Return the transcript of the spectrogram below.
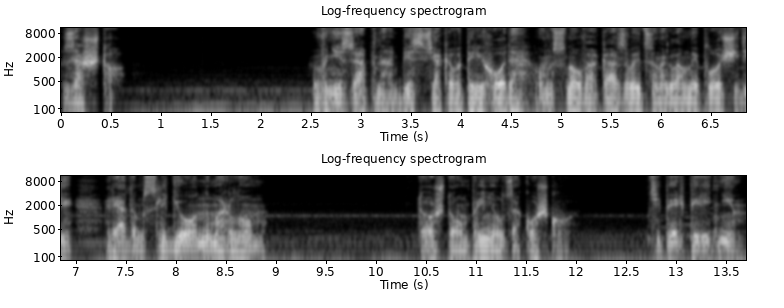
За что?» Внезапно, без всякого перехода, он снова оказывается на главной площади рядом с легионным орлом. То, что он принял за кошку, теперь перед ним.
